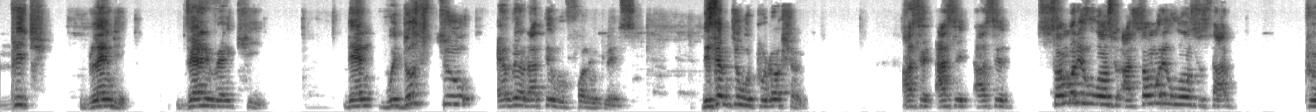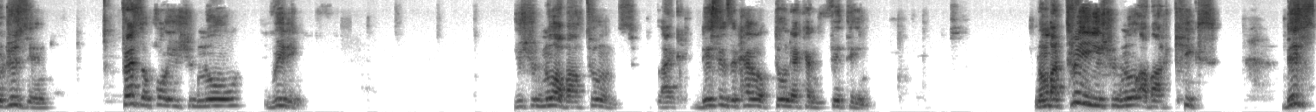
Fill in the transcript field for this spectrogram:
mm-hmm. pitch blending. Very, very key. Then with those two, every other thing will fall in place. The same thing with production. As a, as a, as a somebody who wants to, as somebody who wants to start producing, first of all, you should know reading. You should know about tones. Like this is the kind of tone that can fit in. Number three, you should know about kicks. This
